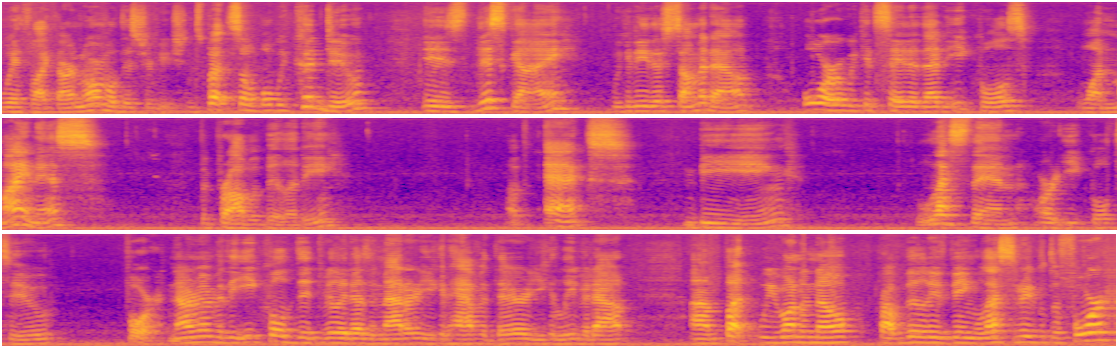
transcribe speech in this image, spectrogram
with like our normal distributions. But so what we could do is this guy, we could either sum it out or we could say that that equals 1 minus the probability of x being less than or equal to 4. Now remember the equal it really doesn't matter. You can have it there, you can leave it out. Um, but we want to know probability of being less than or equal to 4.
